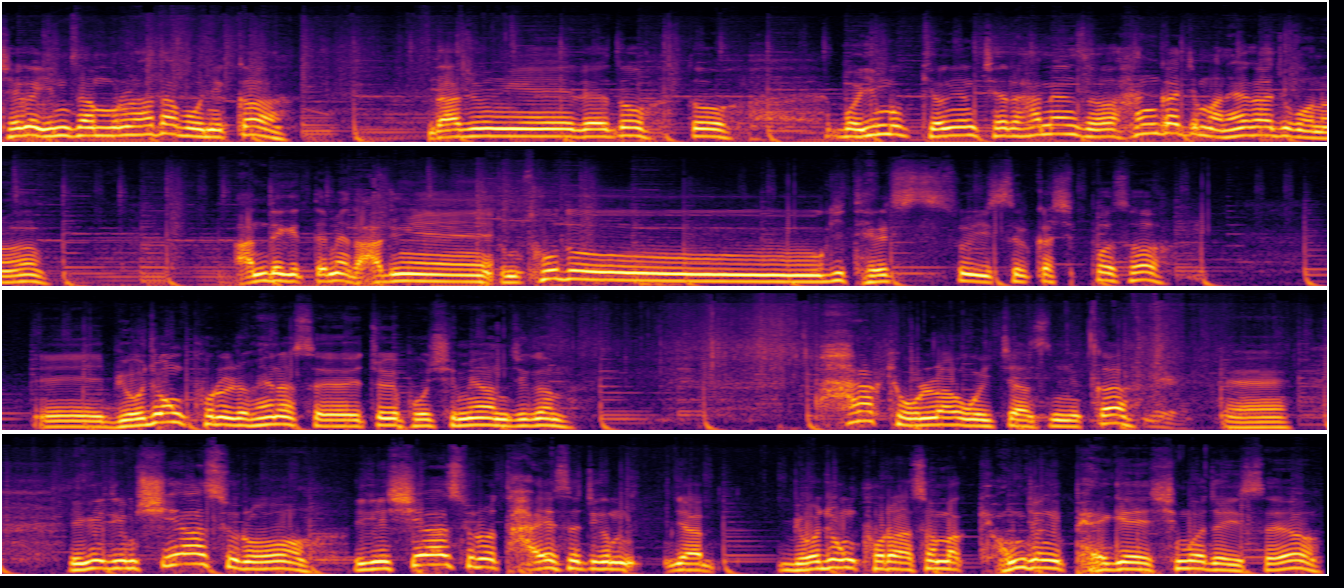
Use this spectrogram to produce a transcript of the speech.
제가 임산물을 하다 보니까 나중에라도 또뭐 임업 경영체를 하면서 한 가지만 해가지고는 안 되기 때문에 나중에 좀 소득이 될 수 있을까 싶어서 이 묘종포를 좀 해놨어요. 이쪽에 보시면 지금 파랗게 올라오고 있지 않습니까? 예. 이게 지금 씨앗으로 이게 씨앗으로 다 해서 지금 이제 묘종포라서 막 굉장히 베개 심어져 있어요.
